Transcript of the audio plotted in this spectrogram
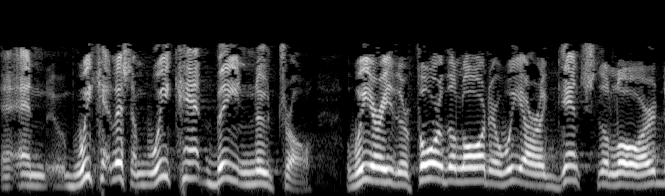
And we can't listen. We can't be neutral. We are either for the Lord or we are against the Lord.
